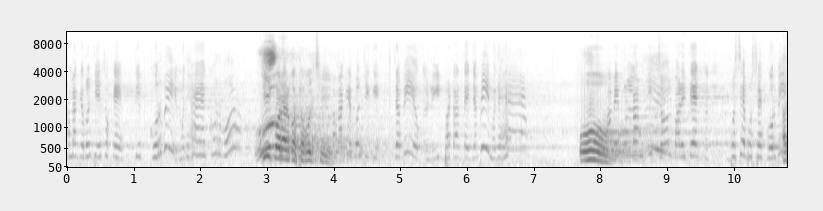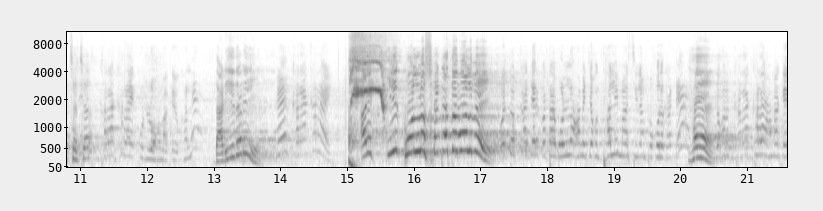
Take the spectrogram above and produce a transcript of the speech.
আমাকে বলছি "এ তোকে টিপ করবি? মুঝে হ্যাঁ করব। কি করার কথা বলছি? আমাকে বলছি কি যাবি ইট ভাটাতে যাবি? মুঝে হ্যাঁ। ও। আমি বললাম কি চল বাড়িতে বসে বসে করবি। আচ্ছা, আচ্ছা। খাড়া খাড়ায় করল আমাকে ওখানে। দাঁড়িয়ে দাঁড়িয়ে? হ্যাঁ খাড়া খাড়ায়। আরে কি করল সেটা তো বলবে। ওই তো কাজের কথা বলল আমি যখন থালি মারছিলাম পুকুর ঘাটে হ্যাঁ। তখন খাড়া খাড়া আমাকে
